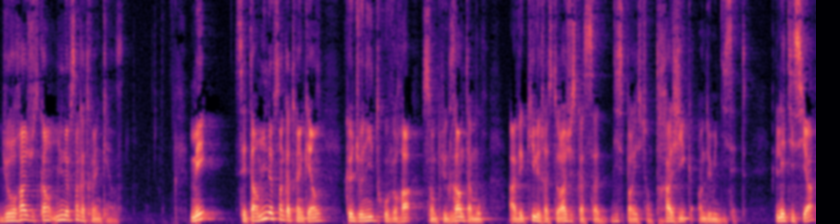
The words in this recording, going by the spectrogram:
durera jusqu'en 1995. Mais c'est en 1995 que Johnny trouvera son plus grand amour, avec qui il restera jusqu'à sa disparition tragique en 2017. Laetitia,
